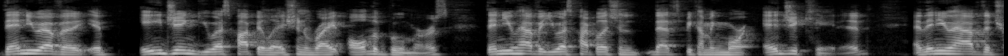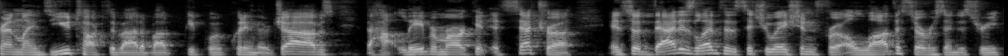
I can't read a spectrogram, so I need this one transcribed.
Then you have a, a, aging U.S. population, right? All the boomers. Then you have a U.S. population that's becoming more educated. And then you have the trend lines you talked about about people quitting their jobs, the hot labor market, et cetera. And so that has led to the situation for a lot of the service industry,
